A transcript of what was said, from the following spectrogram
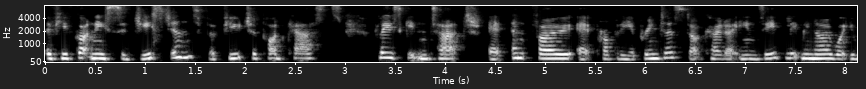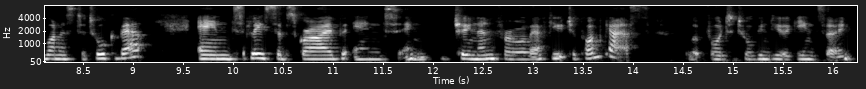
If you've got any suggestions for future podcasts, please get in touch at info at propertyapprentice.co.nz. Let me know what you want us to talk about. And please subscribe and, and tune in for all our future podcasts look forward to talking to you again soon.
